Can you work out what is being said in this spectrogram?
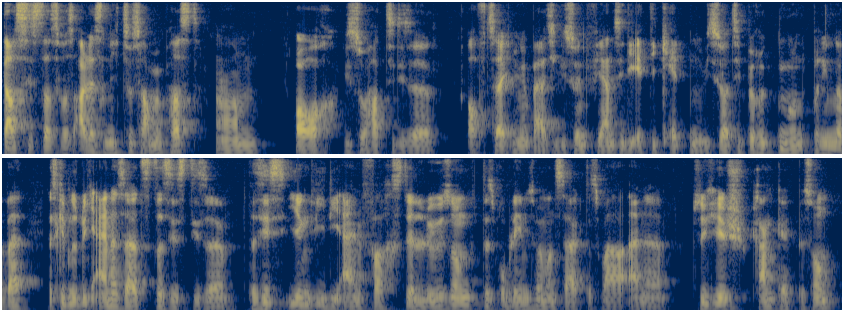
Das ist das, was alles nicht zusammenpasst. Ähm, auch, wieso hat sie diese Aufzeichnungen bei sich? Wieso entfernen sie die Etiketten? Wieso hat sie Perücken und Brillen dabei? Es gibt natürlich einerseits, das ist diese, das ist irgendwie die einfachste Lösung des Problems, wenn man sagt, das war eine psychisch kranke Person,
